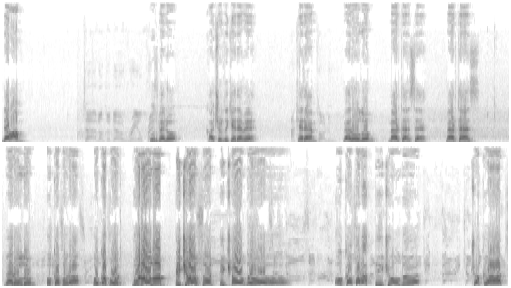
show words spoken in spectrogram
Devam. Kurbelo. Kaçırdı Kerem'i. Kerem. Ver oğlum. Mertens'e. Mertens. Ver oğlum. Okafor'a. Okafor. Vur oğlum. 2 olsun. 2 oldu. Okafor attı. 2 oldu. Çok rahat.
